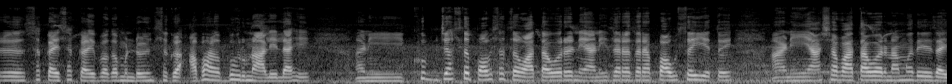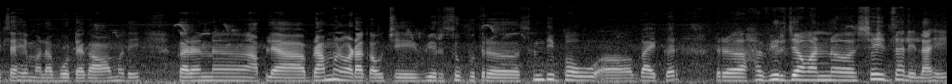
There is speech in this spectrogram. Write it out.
तर सकाळी सकाळी बघा मंडळी सगळं आभाळ भरून आलेलं आहे. आणि खूप जास्त पावसाचं वातावरण आहे आणि जरा जरा पाऊसही आहे आणि अशा वातावरणामध्ये जायचं आहे मला बोट्या गावामध्ये. कारण आपल्या ब्राह्मणवाडा गावचे वीर सुपुत्र संदीप भाऊ गायकर तर हा वीर जवान शहीद झालेला आहे.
